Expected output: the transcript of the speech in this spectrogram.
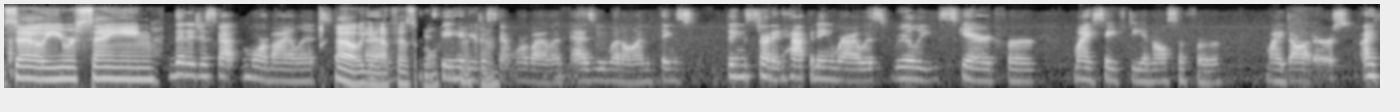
So you were saying that it just got more violent. Oh yeah, um, physical. His behavior okay. just got more violent as we went on. Things things started happening where I was really scared for my safety and also for my daughters. I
